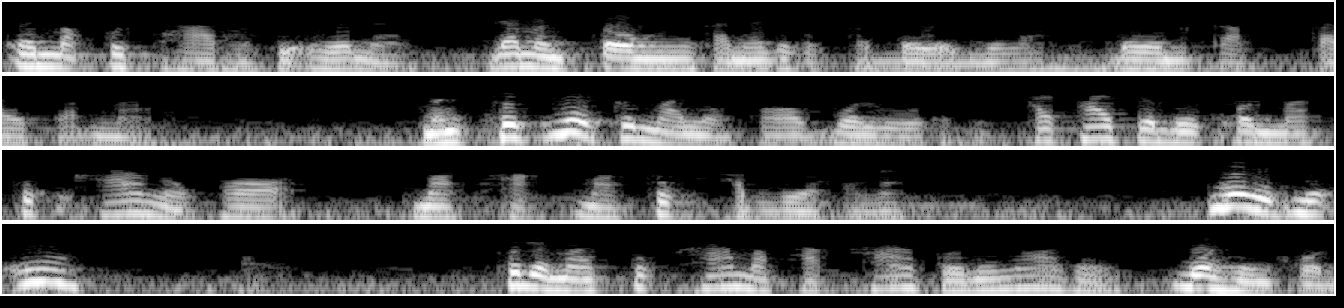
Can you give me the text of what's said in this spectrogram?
เอ็นมักพุทธาของที่เอิญน่ะ แล้วมันตรงกันนี่ก็เดินอยู่ว่าเดินกลับไปกลับมา มันคิดวูบขึ้นมาหลวงพ่อบลูคล้ายๆจะมีคนมาทุกข้างหลวงพ่อมาพักมาทุกคันเดียวกันนะวูบเนี่ยเอ๊ะผู้จะมาทุกข้างมาพักข้างตัวนี้นอกเลยบ่เห็นคน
